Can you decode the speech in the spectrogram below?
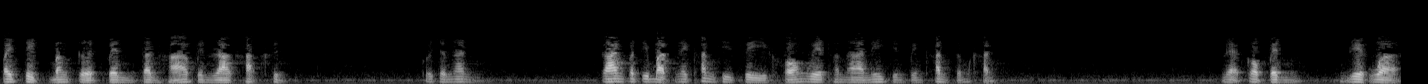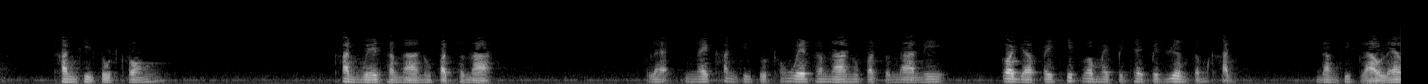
ไปติดบังเกิดเป็นตัณหาเป็นราคะขึ้น เพราะฉะนั้นการปฏิบัติในขั้นที่สี่ของเวทนานี้จึงเป็นขั้นสำคัญ และก็เป็นเรียกว่าขั้นที่สุดของขั้นเวทนานุปัสสนา และในขั้นที่สุดของเวทนานุปัสสนานี้ก็อย่าไปคิดว่าไม่เป็นใช่เป็นเรื่องสำคัญ ดังที่กล่าวแล้ว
